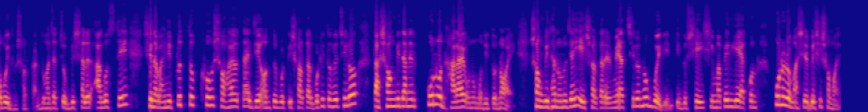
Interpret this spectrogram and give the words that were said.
অবৈধ সরকার। দু হাজার চব্বিশ সালের আগস্টে সেনাবাহিনীর প্রত্যক্ষ সহায়তায় যে অন্তর্বর্তী সরকার গঠিত হয়েছিল, তা সংবিধানের কোনো ধারায় অনুমোদিত নয়। সংবিধান অনুযায়ী এই সরকারের মেয়াদ ছিল নব্বই দিন, কিন্তু সেই সীমা পেরিয়ে এখন পনেরো মাসের বেশি সময়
